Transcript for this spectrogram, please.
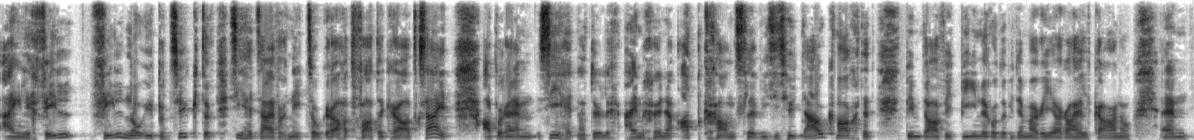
eigentlich viel, viel noch überzeugter. Sie hat es einfach nicht so gerade vatergrad gesagt. Aber ähm, sie hat natürlich einem können abkanzeln, wie sie es heute auch gemacht hat, beim David Biener oder bei der Maria Rahel Gano, ähm,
